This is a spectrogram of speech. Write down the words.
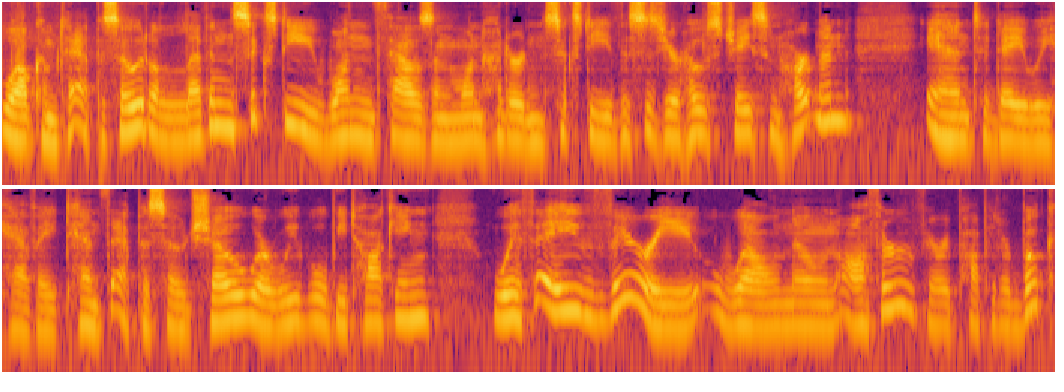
Welcome to episode 1160, 1160. This is your host, Jason Hartman, and today we have a 10th episode show where we will be talking with a very well known author, very popular book,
